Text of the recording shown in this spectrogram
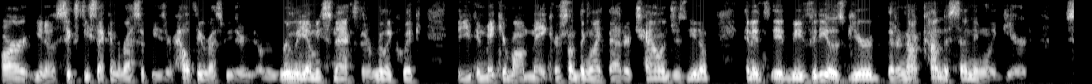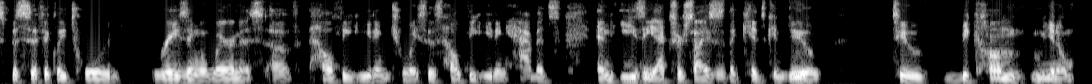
are, you know, 60 second recipes or healthy recipes or, or really yummy snacks that are really quick that you can make your mom make or something like that, or challenges, you know, and it's, it'd be videos geared that are not condescendingly geared specifically toward raising awareness of healthy eating choices, healthy eating habits, and easy exercises that kids can do to become you know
